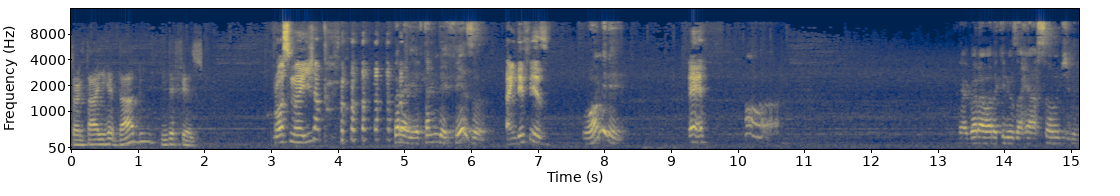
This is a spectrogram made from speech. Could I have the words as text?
Então ele tá enredado, indefeso. Próximo aí já Peraí, ele tá em defesa? tá em defesa. O Omni? É. Oh. E agora a hora que ele usa a reação de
